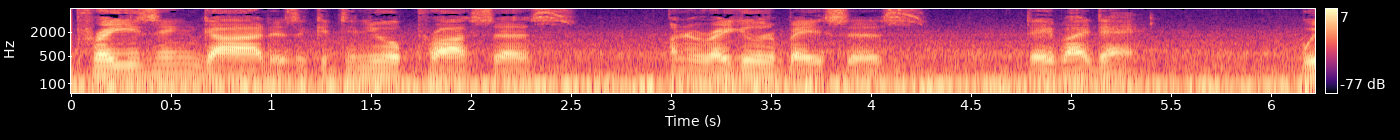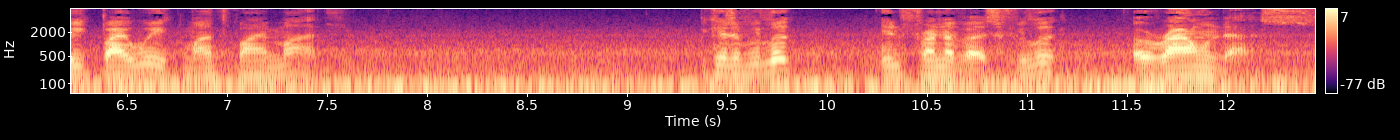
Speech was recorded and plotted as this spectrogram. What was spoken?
Praising God is a continual process on a regular basis, day by day, week by week, month by month. Because if we look in front of us, if we look around us,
